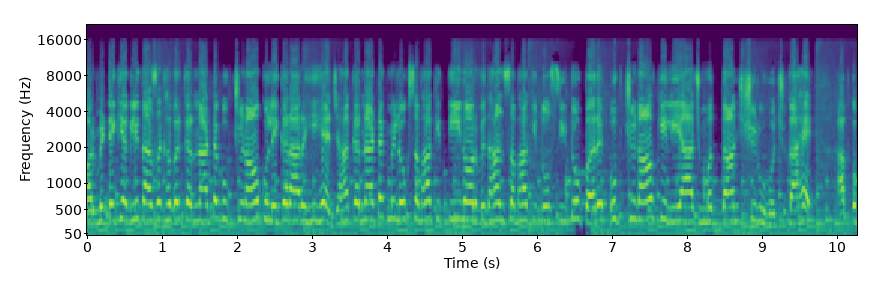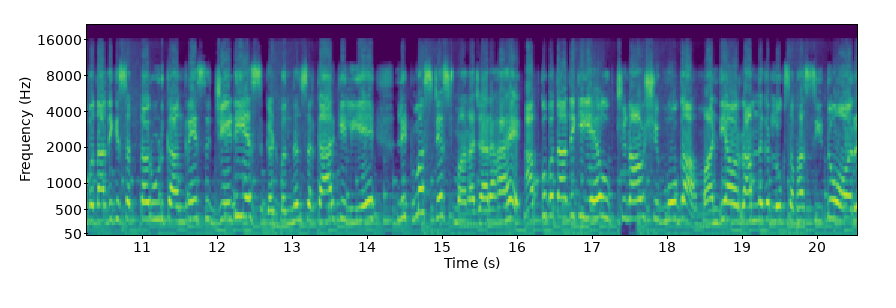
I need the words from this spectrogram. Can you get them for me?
और मिड डे की अगली ताज़ा खबर कर्नाटक उपचुनाव को लेकर आ रही है, जहाँ कर्नाटक में लोकसभा की तीन और विधानसभा की दो सीटों पर उपचुनाव के लिए आज मतदान शुरू हो चुका है। आपको बता दें कि सत्तारूढ़ कांग्रेस, जेडीएस, गठबंधन सरकार के लिए लिटमस टेस्ट माना जा रहा है। आपको बता दें कि यह उपचुनाव शिवमोगा मांडिया और रामनगर लोकसभा सीटों और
